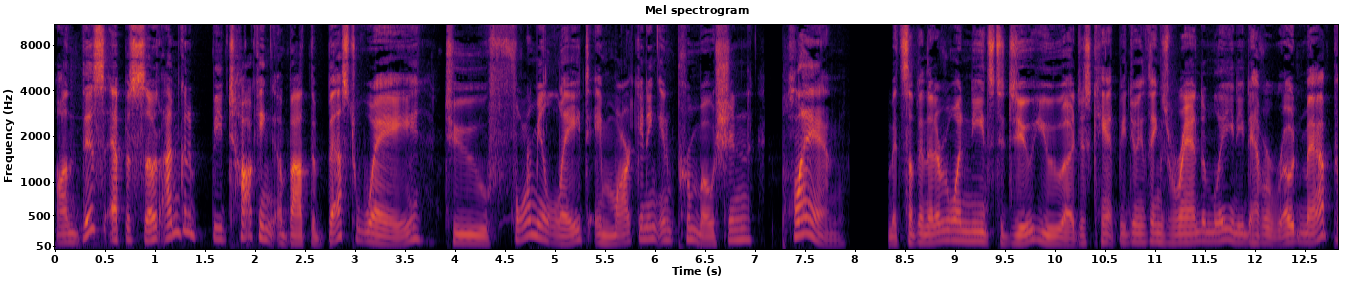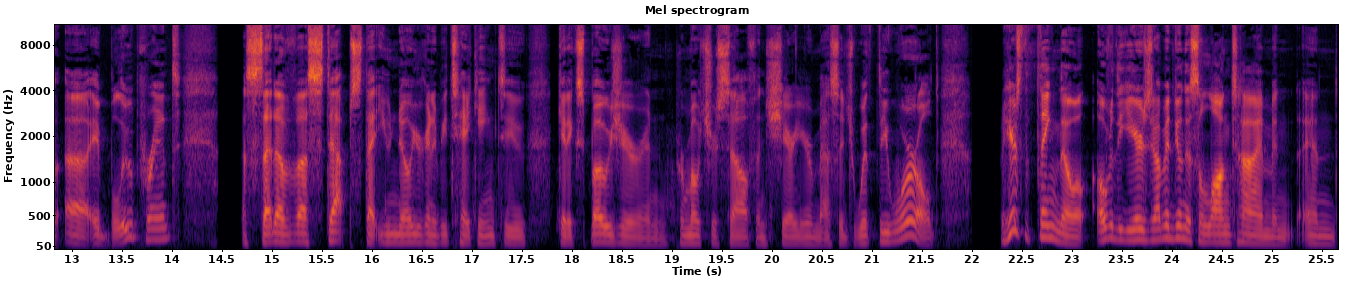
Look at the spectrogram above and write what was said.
On this episode, I'm going to be talking about the best way to formulate a marketing and promotion plan. It's something that everyone needs to do. You uh, just can't be doing things randomly. You need to have a roadmap, uh, a blueprint, a set of uh, steps that you know you're going to be taking to get exposure and promote yourself and share your message with the world. But here's the thing, though. Over the years, I've been doing this a long time, and and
